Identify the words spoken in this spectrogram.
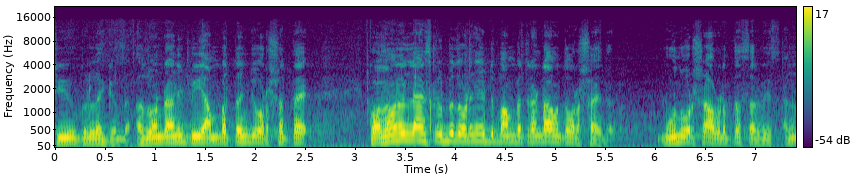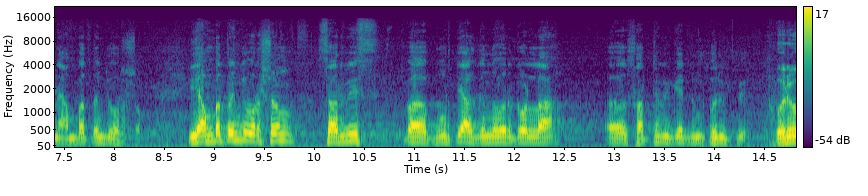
ടി യു കുരുവിളയ്ക്കുണ്ട്. അതുകൊണ്ടാണ് ഇപ്പോൾ ഈ അമ്പത്തഞ്ച് വർഷത്തെ കൊതമല ലാൻഡ് ക്ലബ്ബ് തുടങ്ങിയിട്ട് ഇപ്പോൾ അമ്പത്തിരണ്ടാമത്തെ വർഷമായത്. മൂന്ന് വർഷം അവിടുത്തെ സർവീസ് അങ്ങനെ അമ്പത്തഞ്ച് വർഷം. ഈ അമ്പത്തഞ്ച് വർഷം സർവീസ് പൂർത്തിയാക്കുന്നവർക്കുള്ള സർട്ടിഫിക്കറ്റും ഒരു ഒരു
